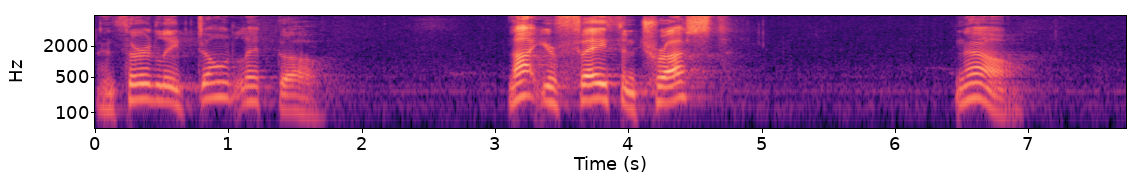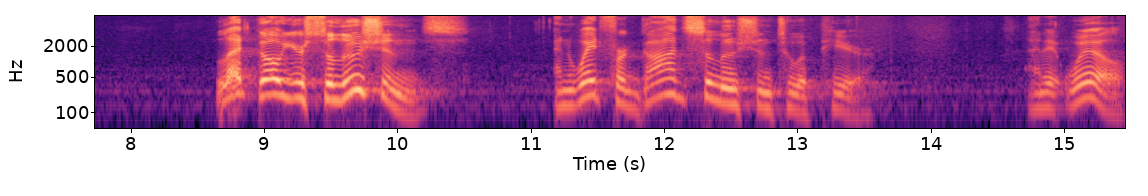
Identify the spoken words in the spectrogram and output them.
And thirdly, don't let go. Not your faith and trust, No. Let go your solutions and wait for God's solution to appear. And it will.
